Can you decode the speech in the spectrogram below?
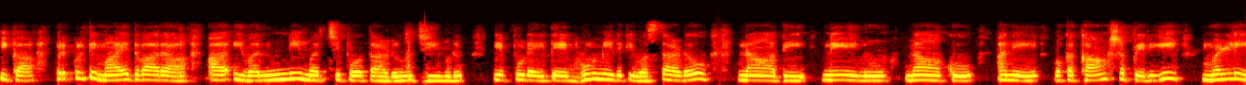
ఇక ప్రకృతి మాయ ద్వారా ఆ ఇవన్నీ మర్చిపోతాడు జీవుడు. ఎప్పుడైతే భూమి మీదకి వస్తాడో నాది నేను నాకు అనే ఒక కాంక్ష పెరిగి మళ్ళీ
